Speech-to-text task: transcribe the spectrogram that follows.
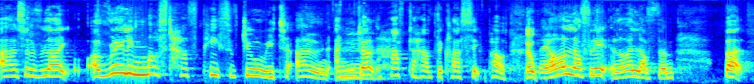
a sort of like a really must-have piece of jewellery to own, and you don't have to have the classic pearls. Mm. Nope. They are lovely, and I love them, but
